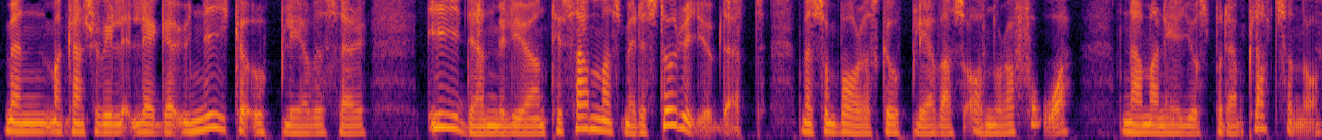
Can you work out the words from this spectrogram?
Men man kanske vill lägga unika upplevelser i den miljön tillsammans med det större ljudet, men som bara ska upplevas av några få när man är just på den platsen. Då.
